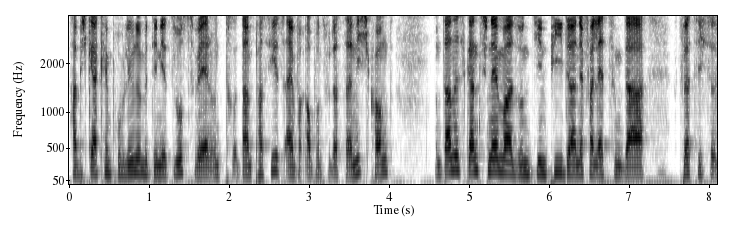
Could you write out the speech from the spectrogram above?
habe ich gar kein Problem damit, den jetzt loszuwählen und dann passiert es einfach ab und zu, dass da nicht kommt. Und dann ist ganz schnell mal so ein DNP da, eine Verletzung da, plötzlich so,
